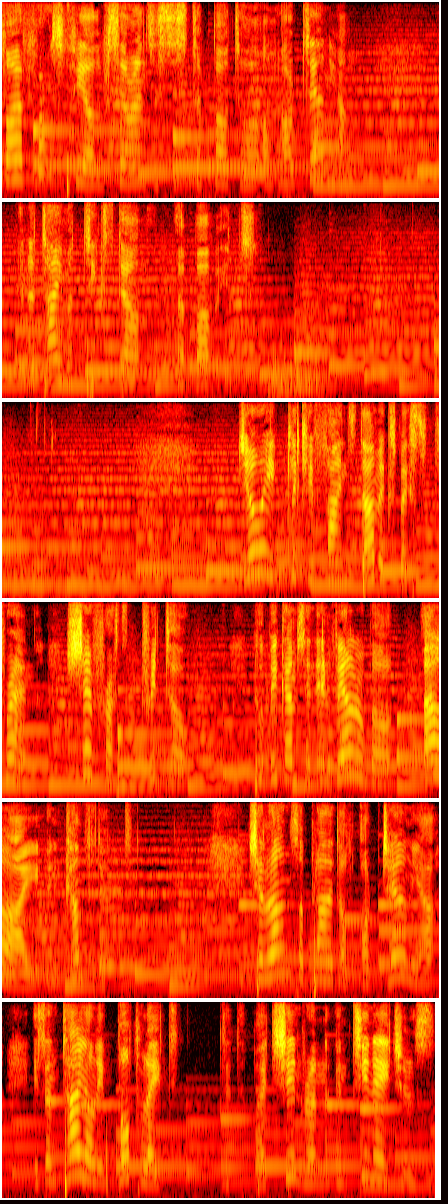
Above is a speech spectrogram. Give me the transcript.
for a force field surrounds the sister portal on Alternia, and a timer ticks down above it. Joey quickly finds Dammek's best friend, Xefros Tritoh, who becomes an invaluable ally and confidant. She the planet of Alternia is entirely populated by children and teenagers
